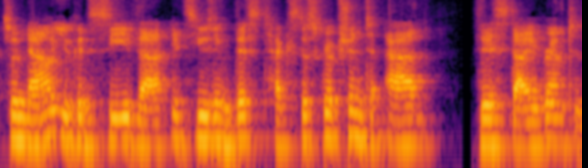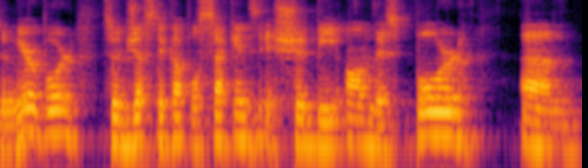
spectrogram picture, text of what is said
So now you can see that it's using this text description to add this diagram to the Miro board. So in just a couple seconds, it should be on this board. Um,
